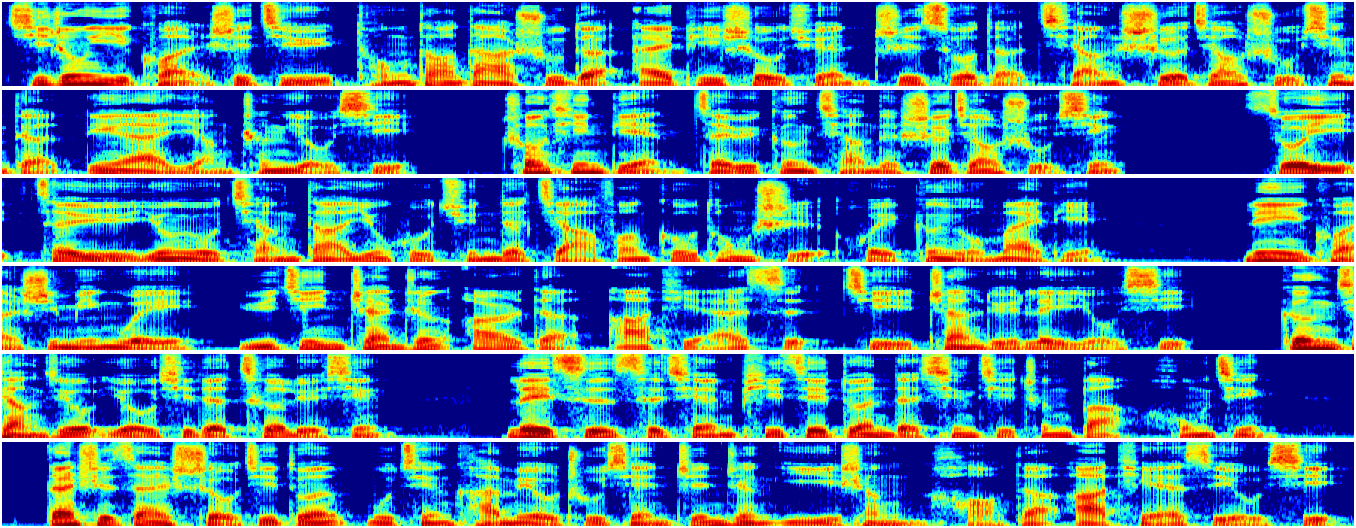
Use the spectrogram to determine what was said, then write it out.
其中一款是基于同道大叔的 IP 授权制作的强社交属性的恋爱养成游戏，创新点在于更强的社交属性，所以在与拥有强大用户群的甲方沟通时会更有卖点。另一款是名为《余烬战争二》的 RTS 及战略类游戏，更讲究游戏的策略性。类似此前 PC 端的《星际争霸》《红警》，但是在手机端目前还没有出现真正意义上好的 RTS 游戏。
